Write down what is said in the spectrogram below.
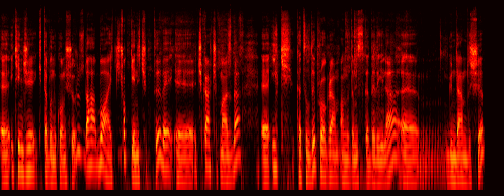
e, ikinci kitabını konuşuyoruz. Daha bu ay çok yeni çıktı ve e, çıkar çıkmaz da e, ilk katıldığı program anladığımız kadarıyla e, gündem dışı.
